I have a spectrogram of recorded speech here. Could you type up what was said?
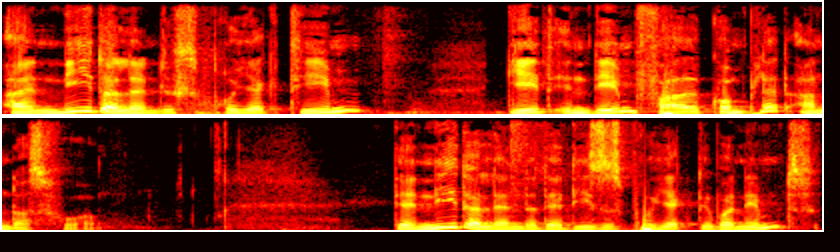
Ein niederländisches Projektteam geht in dem Fall komplett anders vor. Der Niederländer, der dieses Projekt übernimmt,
